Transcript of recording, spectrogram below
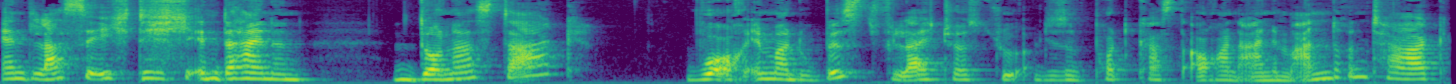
entlasse ich dich in deinen Donnerstag, wo auch immer du bist. Vielleicht hörst du diesen Podcast auch an einem anderen Tag.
